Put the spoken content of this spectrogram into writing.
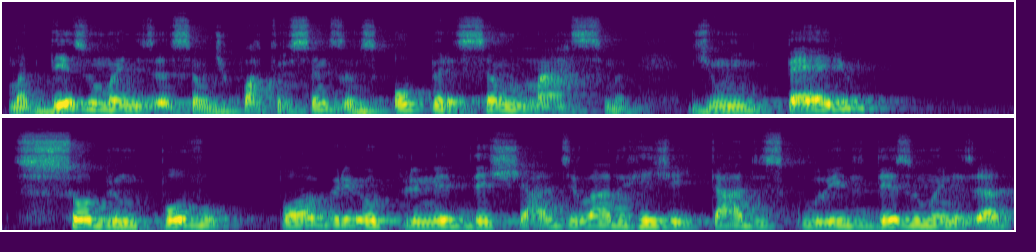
uma desumanização de 400 anos, opressão máxima de um império sobre um povo pobre, oprimido, deixado de lado, rejeitado, excluído, desumanizado.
